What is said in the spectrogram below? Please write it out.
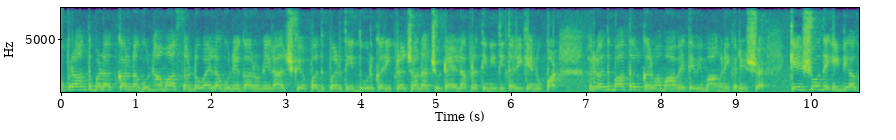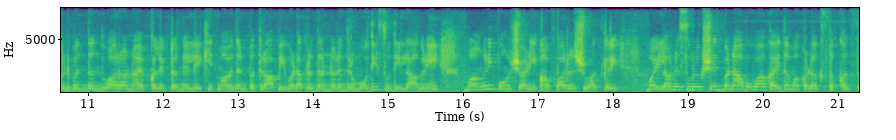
ઉપરાંત બળાત્કારના ગુનામાં સંડોવાયેલા ગુનેગારોને રાજકીય પદ પરથી દૂર કરી પ્રજાના ચૂંટાયેલા પ્રતિનિધિ તરીકેનું પણ રદ બાતલ કરવામાં આવે તેવી માંગણી કરી છે. કેશોદ ઇન્ડિયા ગઠબંધન દ્વારા નાયબ કલેક્ટરને લેખિતમાં આવેદનપત્ર આપી વડાપ્રધાન નરેન્દ્ર મોદી સુધી લાગણી, માંગણી પહોંચાડી આપવા રજૂઆત કરી. મહિલાઓને સુરક્ષિત બનાવવા, કાયદામાં કડક સખત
